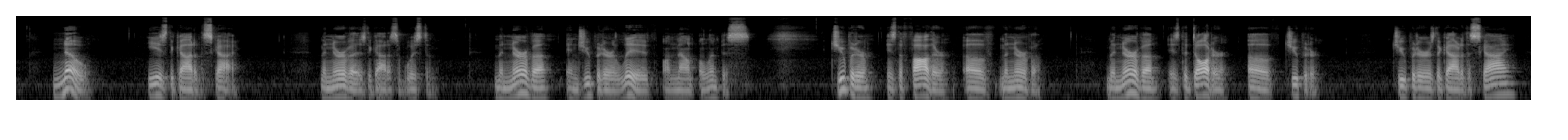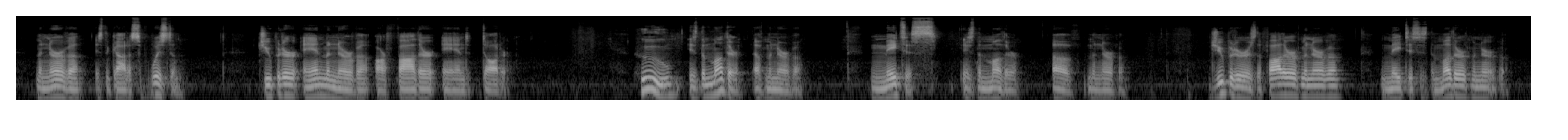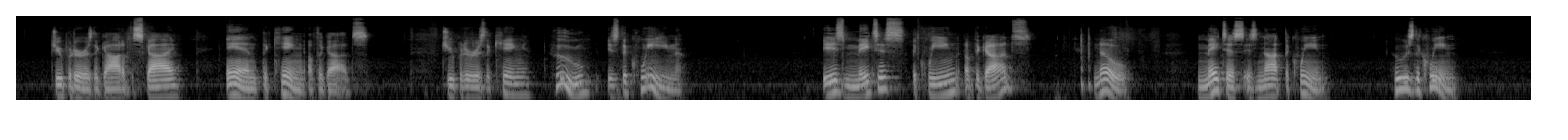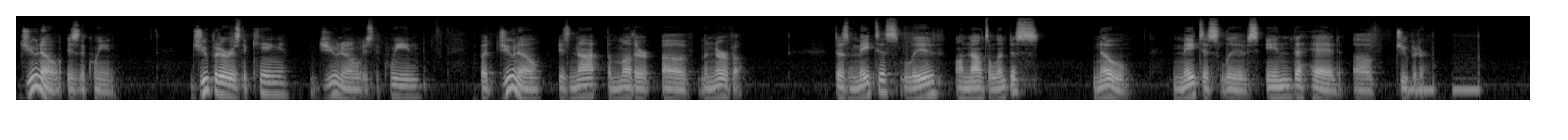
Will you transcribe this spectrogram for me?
No, he is the god of the sky. Minerva is the goddess of wisdom. Minerva and Jupiter live on Mount Olympus. Jupiter is the father of Minerva. Minerva is the daughter of Jupiter. Jupiter is the god of the sky. Minerva is the goddess of wisdom. Jupiter and Minerva are father and daughter. Who is the mother of Minerva? Metis is the mother of Minerva. Jupiter is the father of Minerva. Metis is the mother of Minerva. Jupiter is the god of the sky and the king of the gods. Jupiter is the king. Who is the queen? Is Metis the queen of the gods? No, Metis is not the queen. Who is the queen? Juno is the queen. Jupiter is the king, Juno is the queen, but Juno is not the mother of Minerva. Does Metis live on Mount Olympus? No, Metis lives in the head of Jupiter.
